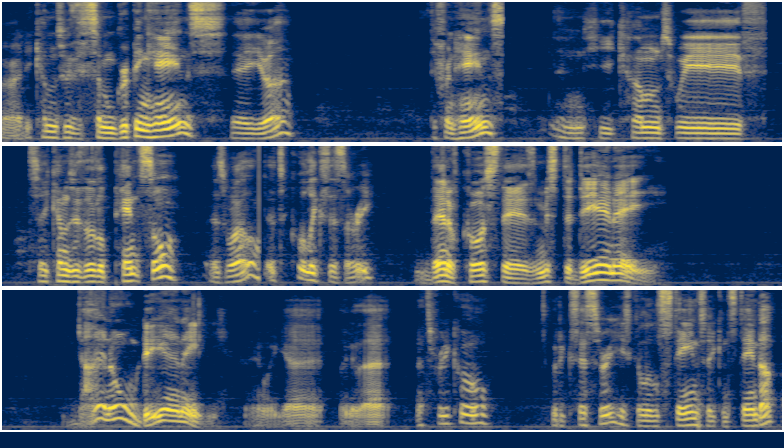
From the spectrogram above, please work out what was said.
Alright, he comes with some gripping hands. There you are. Different hands. And he comes with, so he comes with a little pencil as well. It's a cool accessory. Then of course there's Mr. DNA. Dino DNA. There we go. Look at that. That's pretty cool. It's a good accessory. He's got a little stand so he can stand up.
